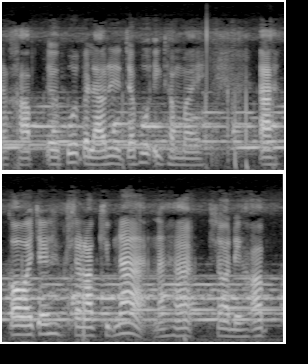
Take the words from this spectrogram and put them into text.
นะครับ เดี๋ยวพูดไปแล้วเนี่ยจะพูดอีกทำไม อะ ก็ไว้เจอกันสำหรับคลิปหน้านะฮะ สวัสดีครับ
